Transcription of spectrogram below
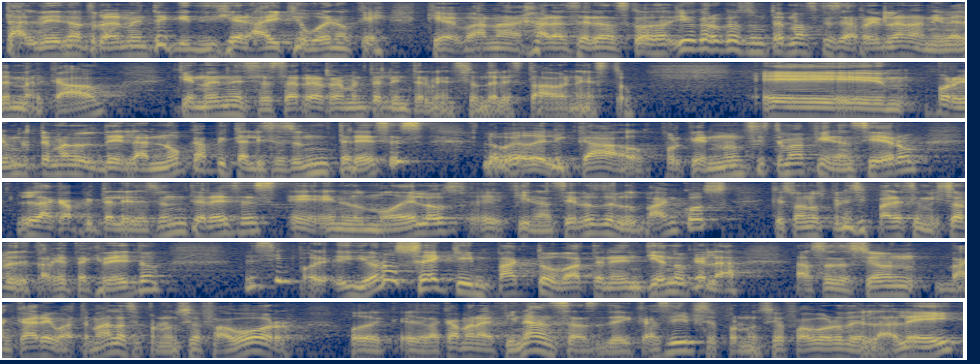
tal vez naturalmente que dijera, ay, qué bueno que, que, van a dejar de hacer esas cosas. Yo creo que son temas que se arreglan a nivel de mercado, que no es necesaria realmente la intervención del Estado en esto. Eh, por ejemplo, el tema de la no capitalización de intereses lo veo delicado, porque en un sistema financiero la capitalización de intereses eh, en los modelos eh, financieros de los bancos, que son los principales emisores de tarjeta de crédito, es yo no sé qué impacto va a tener. Entiendo que la Asociación Bancaria de Guatemala se pronunció a favor, o de, la Cámara de Finanzas de CACIF se pronunció a favor de la ley,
